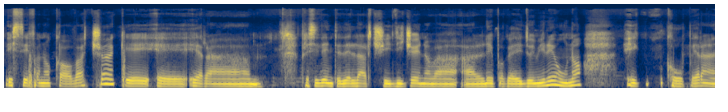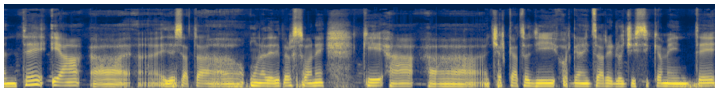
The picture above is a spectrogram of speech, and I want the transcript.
e Stefano Kovac, che eh, era presidente dell'Arci di Genova all'epoca del 2001 e cooperante e ha, uh, ed è stata una delle persone che ha uh, cercato di organizzare logisticamente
